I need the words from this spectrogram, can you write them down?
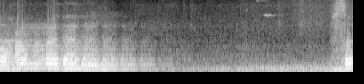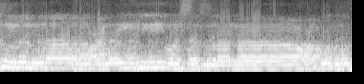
محمدا صلى الله عليه وسلم عبده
